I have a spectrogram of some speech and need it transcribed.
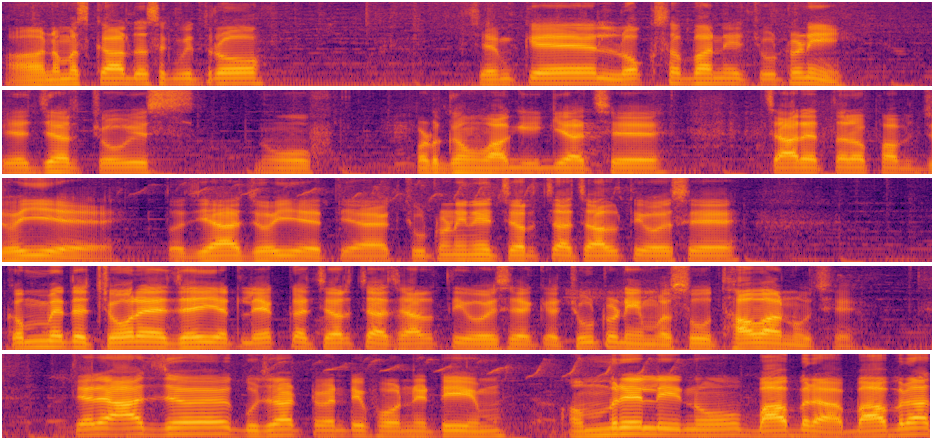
નમસ્કાર દર્શક મિત્રો. જેમ કે લોકસભાની ચૂંટણી બે હજાર ચોવીસનું પડઘમ વાગી ગયા છે. ચારે તરફ આપ જોઈએ તો જ્યાં જોઈએ ત્યાં એક ચૂંટણીની ચર્ચા ચાલતી હોય છે. ગમે તે ચોરે જઈ એટલે એક જ ચર્ચા ચાલતી હોય છે કે ચૂંટણીમાં શું થવાનું છે. ત્યારે આજ ગુજરાત ટ્વેન્ટી ફોરની ટીમ અમરેલીનું બાબરા બાબરા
